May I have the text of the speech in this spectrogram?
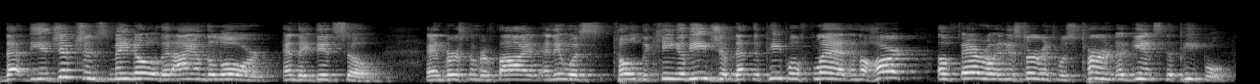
That the Egyptians may know that I am the Lord, and they did so. And verse number five, and it was told the king of Egypt that the people fled, and the heart of Pharaoh and his servants was turned against the people.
